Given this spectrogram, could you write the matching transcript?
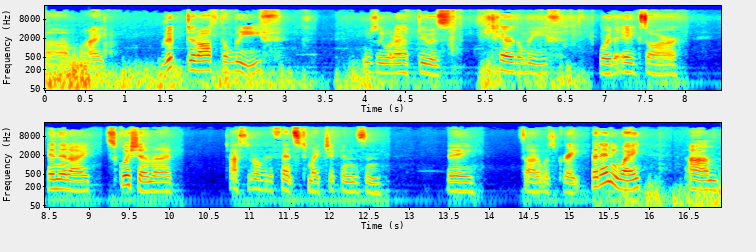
um, I ripped it off the leaf. Usually what I have to do is tear the leaf where the eggs are and then I squish them and I toss it over the fence to my chickens and they thought it was great. But anyway, um,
